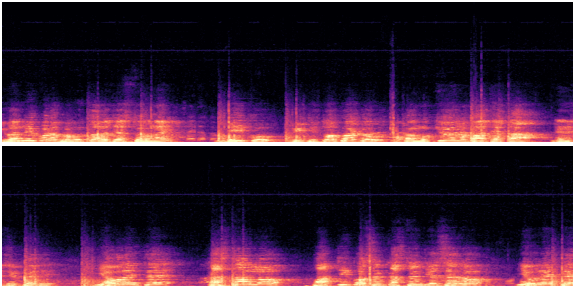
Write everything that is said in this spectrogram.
ఇవన్నీ కూడా ప్రభుత్వాలు చేస్తూ ఉన్నాయి. మీకు వీటితో పాటు ఒక ముఖ్యమైన బాధ్యత నేను చెప్పేది ఎవరైతే కష్టాల్లో పార్టీ కోసం కష్టం చేశారో ఎవరైతే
